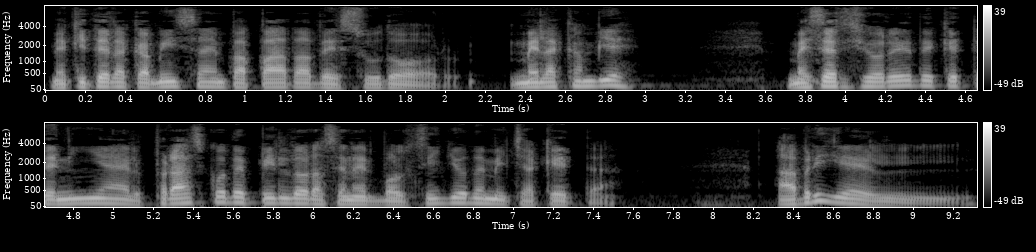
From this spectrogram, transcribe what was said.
Me quité la camisa empapada de sudor. Me la cambié. Me cercioré de que tenía el frasco de píldoras en el bolsillo de mi chaqueta. Abrí el...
